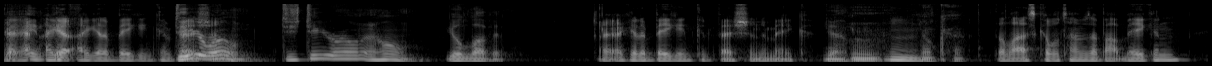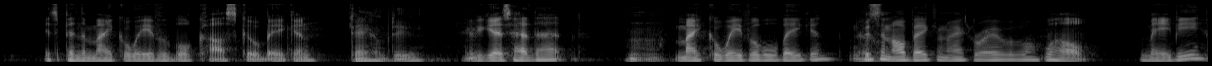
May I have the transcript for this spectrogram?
I, And- I got I got a bacon confession. do your own. Just do your own at home. You'll love it. I, I got a bacon confession to make. Yeah. Hmm. Hmm. Okay. The last couple times I bought bacon, it's been the microwavable Costco bacon. Damn, dude. Have you guys had that? Microwavable bacon? Isn't all bacon microwavable? Well, maybe.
